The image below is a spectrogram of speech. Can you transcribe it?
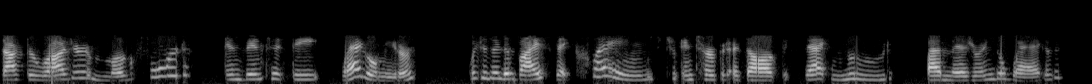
Dr. Roger Mugford invented the wagometer, which is a device that claims to interpret a dog's exact mood by measuring the wag of its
